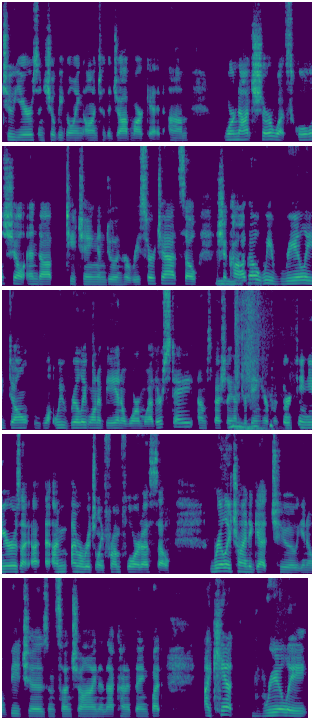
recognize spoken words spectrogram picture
two years, and she'll be going on to the job market. Um, we're not sure what school she'll end up teaching and doing her research at. So mm-hmm. Chicago, we really don't. Want, we really want to be in a warm weather state, um, especially after being here for 13 years. I, I, I'm I'm originally from Florida, so really trying to get to you know beaches and sunshine and that kind of thing. But I can't really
